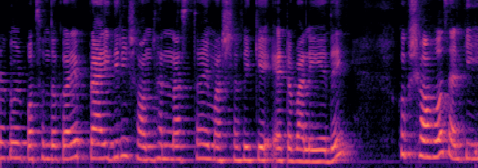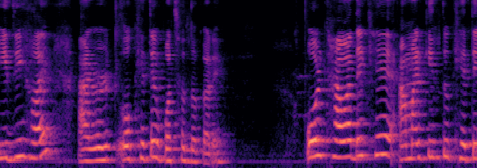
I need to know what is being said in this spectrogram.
রকমের পছন্দ করে। প্রায় দিনই সন্ধান নাস্তায় মাশরাফিকে এটা বানিয়ে দেয় খুব সহজ আর কি ইজি হয়। আর ও খেতেও পছন্দ করে। ওর খাওয়া দেখে আমার কিন্তু খেতে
